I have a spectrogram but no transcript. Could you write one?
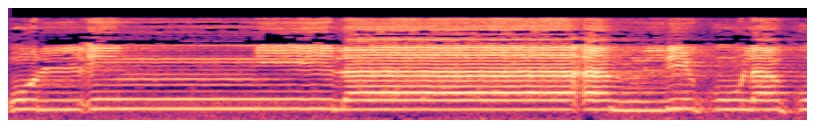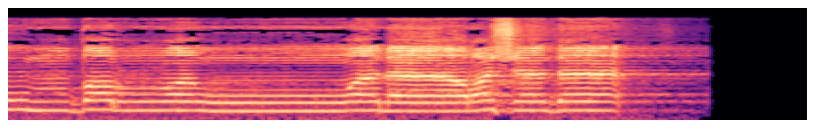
قُلْ إِنِّي لَا أَمْلِكُ لَكُمْ ضَرًّا وَلَا رَشَدًا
